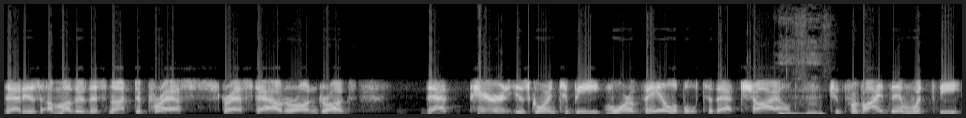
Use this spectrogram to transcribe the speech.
that is a mother that's not depressed, stressed out or on drugs, that parent is going to be more available to that child mm-hmm. to provide them with the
